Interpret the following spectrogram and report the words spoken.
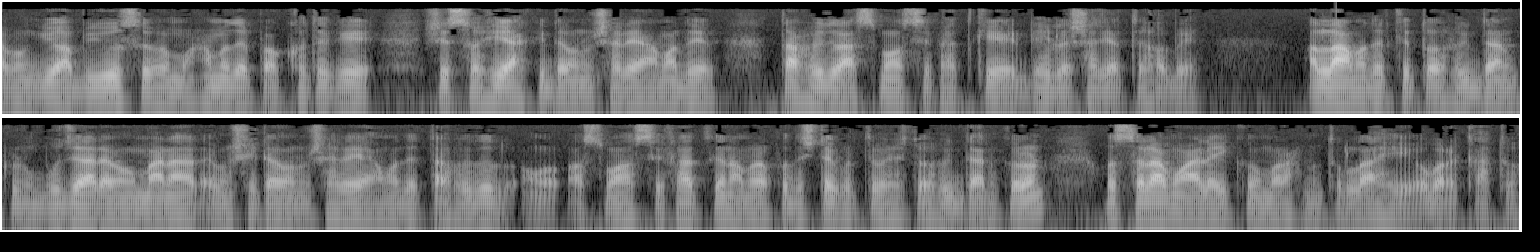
এবং ইয়াব ইউসুফ মোহাম্মদের পক্ষ থেকে সে সহি আকিদা অনুসারে আমাদের তাহিদুল আসমা সিফাতকে ঢেলে সাজাতে হবে। আল্লাহ আমাদেরকে তৌফিক দান করুন বুঝার এবং মানার এবং সেটা অনুসারে আমাদের তাহিদুল আসমা সিফাতকে আমরা প্রতিষ্ঠা করতে পারি, তৌফিক দান করুন। আসসালামু আলাইকুম রহমতুল্লাহ ওবরাকাতুহ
